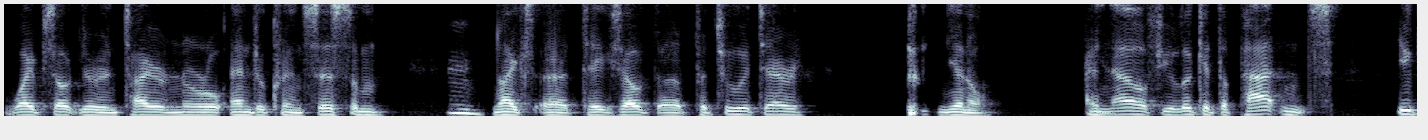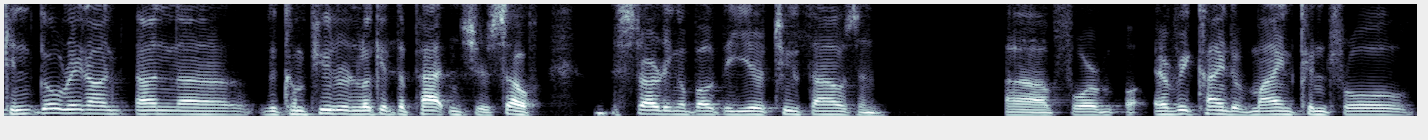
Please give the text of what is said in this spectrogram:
Wipes out your entire neuroendocrine system. Mm. Like uh, takes out the pituitary. you know, and now if you look at the patents, you can go right on on uh, the computer and look at the patents yourself, starting about the year 2000, uh, for every kind of mind control,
